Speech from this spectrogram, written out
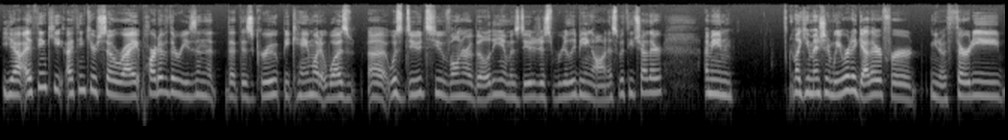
Yeah, I think you, I think you're so right. Part of the reason that, that this group became what it was uh, was due to vulnerability and was due to just really being honest with each other. I mean, like you mentioned, we were together for you know thirty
